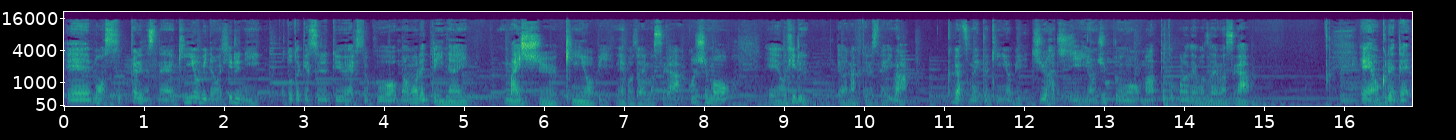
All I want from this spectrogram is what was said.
えー、もうすっかりですね金曜日のお昼にお届けするという約束を守れていない毎週金曜日でございますが今週も、えー、お昼ではなくてですね今9月6日金曜日18時40分を回ったところでございますがえー、遅れて、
